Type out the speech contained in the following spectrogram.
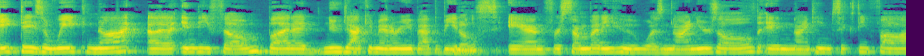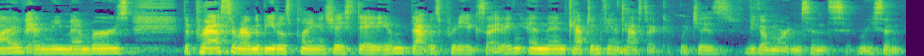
Eight days a week, not an indie film, but a new documentary about the Beatles. Mm-hmm. And for somebody who was nine years old in 1965 and remembers the press around the Beatles playing at Shea Stadium. That was pretty exciting. And then Captain Fantastic, which is Viggo Mortensen's recent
